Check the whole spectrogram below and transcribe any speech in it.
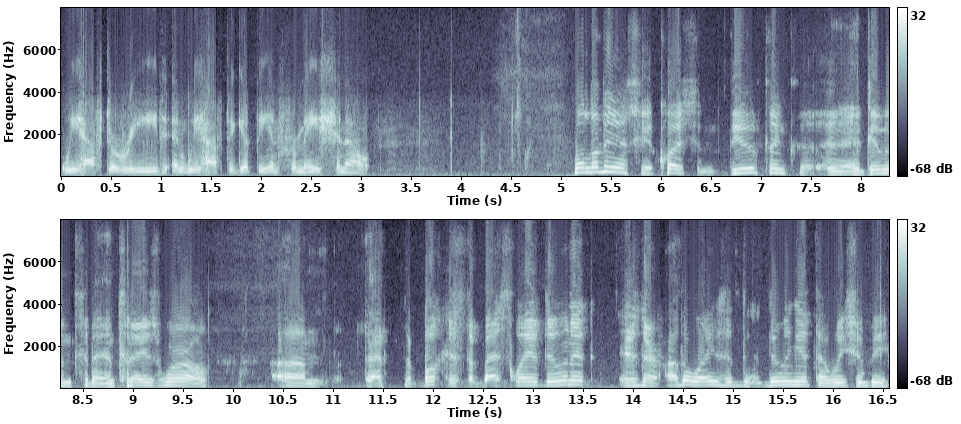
we have to read, and we have to get the information out. Well, let me ask you a question. Do you think, uh, given today in today's world, um, that the book is the best way of doing it? Is there other ways of doing it that we should be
